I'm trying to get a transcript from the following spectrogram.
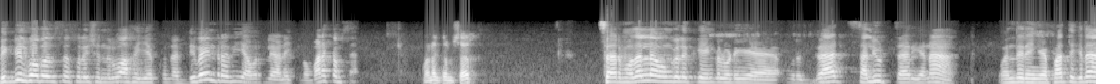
பிக்டில் குளோபல் பிசினஸ் சொல்யூஷன் நிர்வாக இயக்குனர் டிவைன் ரவி அவர்களை அழைக்கிறோம். வணக்கம் சார். வணக்கம் சார். சார் முதல்ல உங்களுக்கு எங்களுடைய ஒரு கிராட் சல்யூட் சார். ஏன்னா வந்து நீங்க பாத்தீங்கன்னா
